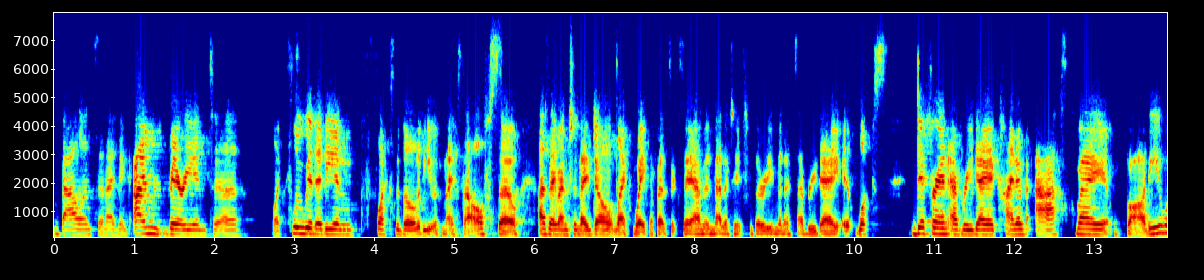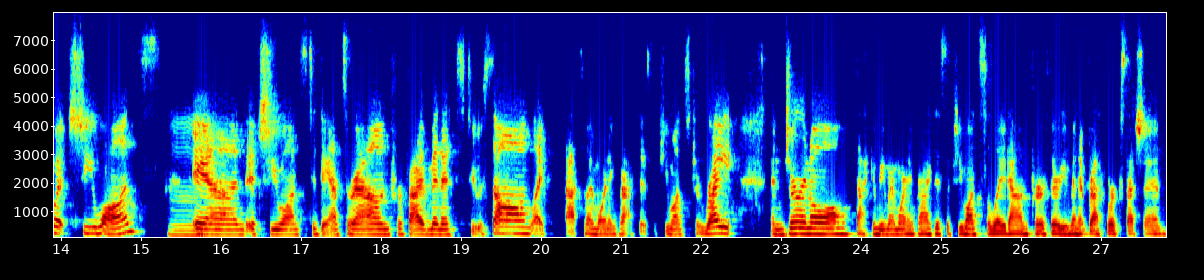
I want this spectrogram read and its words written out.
balance and I think I'm very into like fluidity and flexibility with myself. So as I mentioned, I don't like wake up at 6 a.m. and meditate for 30 minutes every day. It looks different every day. I kind of ask my body what she wants. Mm. And if she wants to dance around for five minutes to a song, like that's my morning practice. If she wants to write and journal, that can be my morning practice. If she wants to lay down for a 30 minute breath work session,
